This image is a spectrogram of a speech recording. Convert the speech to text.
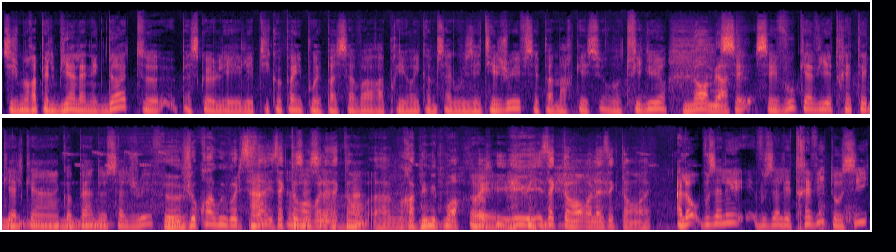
Si je me rappelle bien l'anecdote, euh, parce que les, petits copains ne pouvaient pas savoir a priori comme ça que vous étiez juif, c'est pas marqué sur votre figure. Non, mais c'est vous qui aviez traité quelqu'un, un copain de sale juif euh, Je crois, oui, voilà, c'est ça, hein exactement. Voilà, exactement. Hein euh, vous rappelez mieux que moi. Oui, oui, oui, exactement, voilà, exactement. Alors, vous allez, vous allez très vite aussi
